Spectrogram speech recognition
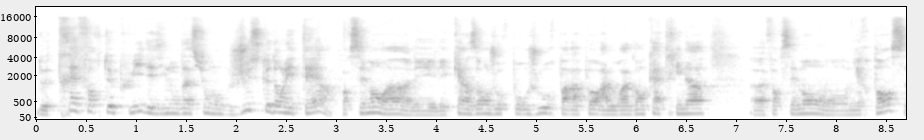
de très fortes pluies, des inondations jusque dans les terres. Forcément, hein, les, 15 ans jour pour jour par rapport à l'ouragan Katrina, forcément on y repense.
